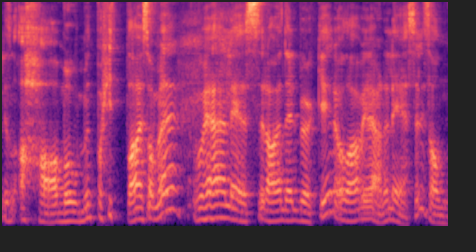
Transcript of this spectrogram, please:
litt sånn aha-moment på hytta i sommer. Hvor jeg leser da en del bøker, og da vil jeg gjerne lese litt sånn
